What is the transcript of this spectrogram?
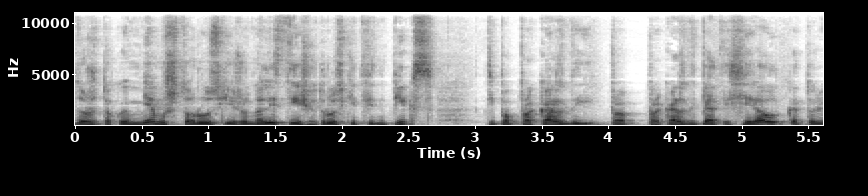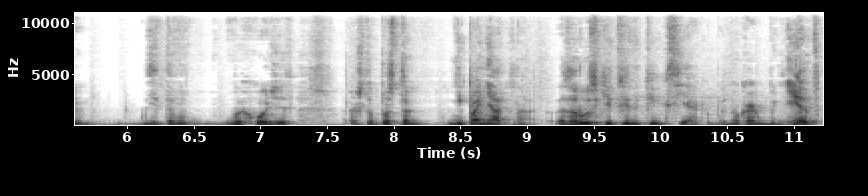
тоже такой мем, что русские журналисты ищут русский Twin Peaks, типа про каждый, про, про каждый пятый сериал, который где-то выходит, что просто непонятно. Это русский Twin Peaks якобы, но как бы нет.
